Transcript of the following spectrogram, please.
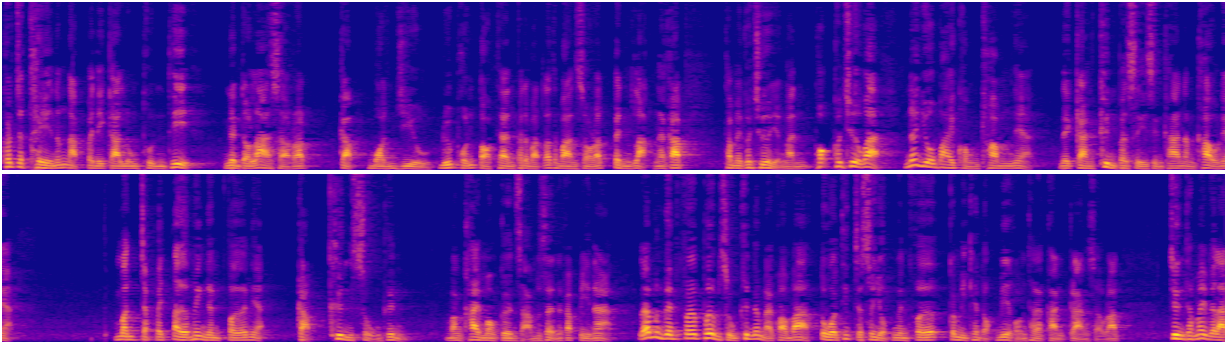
เขาจะเทน้ำหนักไปในการลงทุนที่เงินดอลลาร์สหรัฐกับบอลยิวหรือผลตอบแทนพันธบัตรรัฐบาลสหรัฐเป็นหลักนะครับ ทำไมเขาเชื่ออย่างนั้น เพราะเขาเชื่อว่านโยบายของทรัมป์เนี่ยในการขึ้นภาษีสินค้านำเข้าเนี่ยมันจะไปเติมให้เงินเฟ้อเนี่ยกลับขึ้นสูงขึ้น บางค่ายมองเกิน3%นะครับปีหน้า แล้วมันเงินเฟ้อเพิ่มสูงขึ้นนั่นหมายความว่าตัวที่จะสยบเงินเฟ้อก็มีแค่ดอกเบี้ยของธนาคารกลางสหรัฐจึงทำให้เวลา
